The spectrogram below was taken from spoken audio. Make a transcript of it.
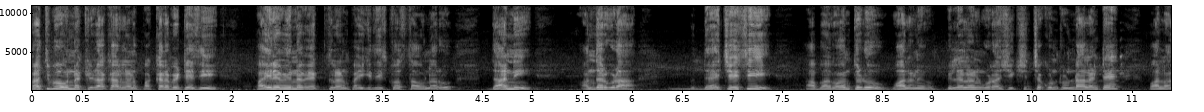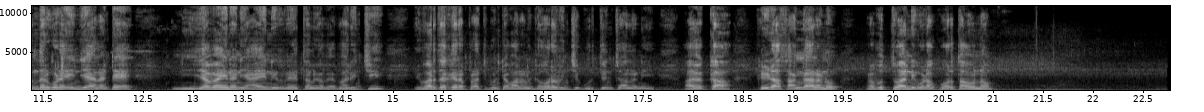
ప్రతిభ ఉన్న క్రీడాకారులను పక్కన పెట్టేసి పైరవి ఉన్న వ్యక్తులను పైకి తీసుకొస్తా ఉన్నారు. దాన్ని అందరు కూడా దయచేసి ఆ భగవంతుడు వాళ్ళని పిల్లలను కూడా శిక్షించకుండా ఉండాలంటే వాళ్ళందరూ కూడా ఏం చేయాలంటే నిజమైన న్యాయ నిర్ణేతలుగా వ్యవహరించి ఎవరి దగ్గర ప్రతిభ ఉంటే వాళ్ళని గౌరవించి గుర్తించాలని ఆ యొక్క క్రీడా సంఘాలను ప్రభుత్వాన్ని కూడా కోరుతా ఉన్నాం.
